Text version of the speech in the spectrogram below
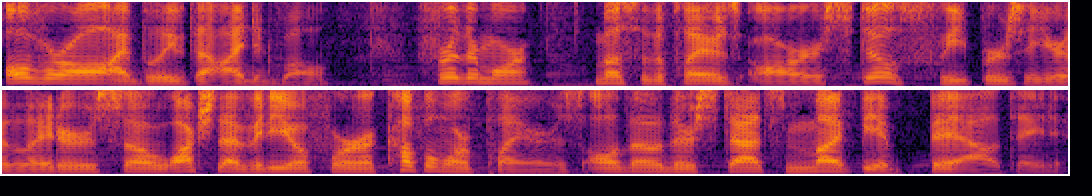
overall, I believe that I did well. Furthermore, most of the players are still sleepers a year later, so watch that video for a couple more players, although their stats might be a bit outdated.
